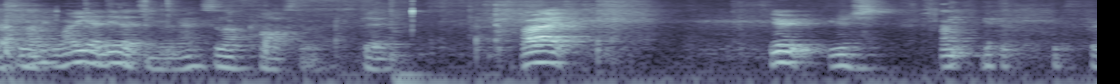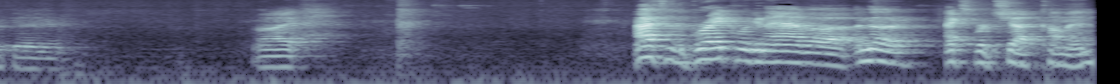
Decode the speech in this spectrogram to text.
That's Why, enough. why do you gotta do that to me, man? That's enough pasta. Okay. All right. You're you're just Um, get the get the frick out of here. All right. After the break, we're gonna have uh, another expert chef come in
